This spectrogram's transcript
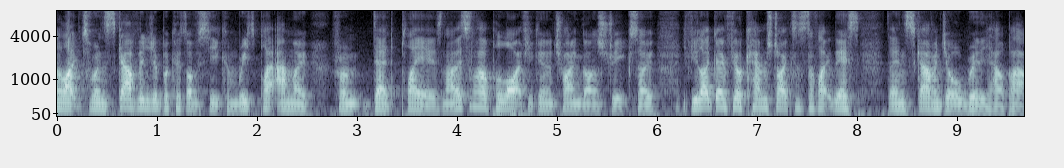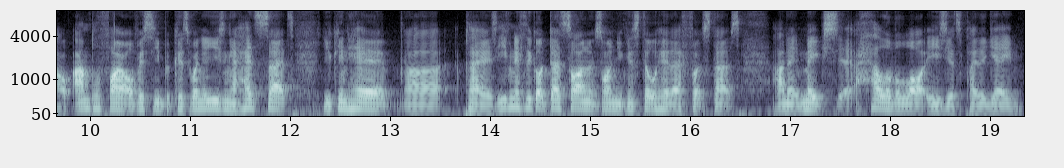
I like to run Scavenger because obviously you can resupply ammo from dead players. Now this will help a lot if you're going to try and go on streak. So if you like going for your KEM strikes and stuff like this, then Scavenger will really help out. Amplifier obviously because when you're using a headset, you can hear uh, players. Even if they've got dead silence on, you can still hear their footsteps and it makes it a hell of a lot easier to play the game.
